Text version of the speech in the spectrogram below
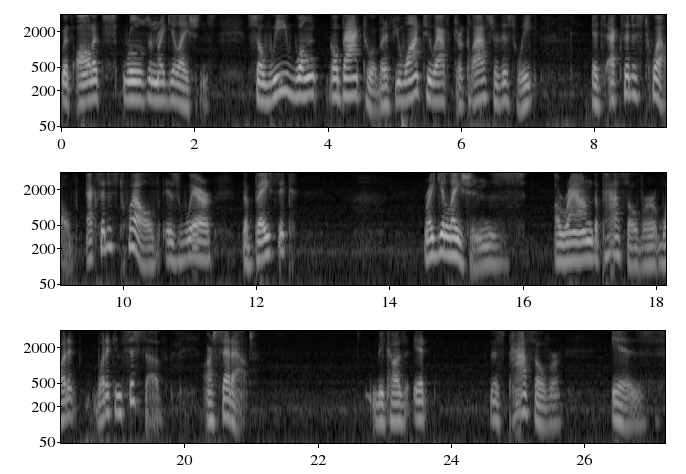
with all its rules and regulations. So we won't go back to it, but if you want to after class or this week, It's Exodus 12. Exodus 12 is where the basic regulations around the Passover, what it what it consists of, are set out. Because it this Passover is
